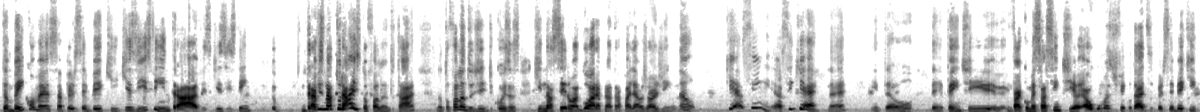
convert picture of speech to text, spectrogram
também começa a perceber que, que existem entraves, que existem entraves naturais, estou falando, tá? Não estou falando de, de coisas que nasceram agora para atrapalhar o Jorginho, não. Que é assim, é assim que é, né? Então, de repente, vai começar a sentir algumas dificuldades e perceber que, que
